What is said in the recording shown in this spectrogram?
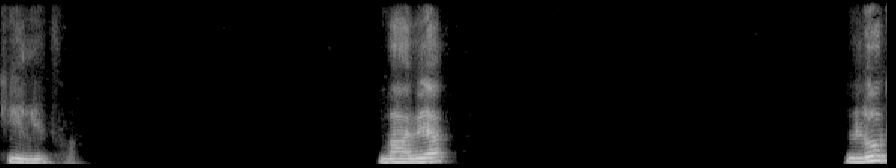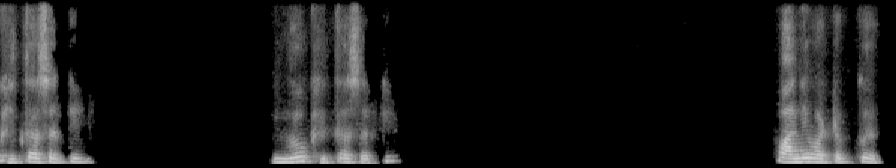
केली. भाव्या लोकहितासाठी लोकहितासाठी पाणी वाटप कर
